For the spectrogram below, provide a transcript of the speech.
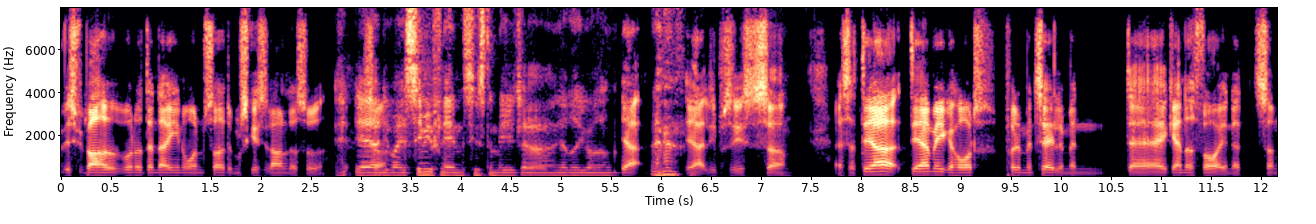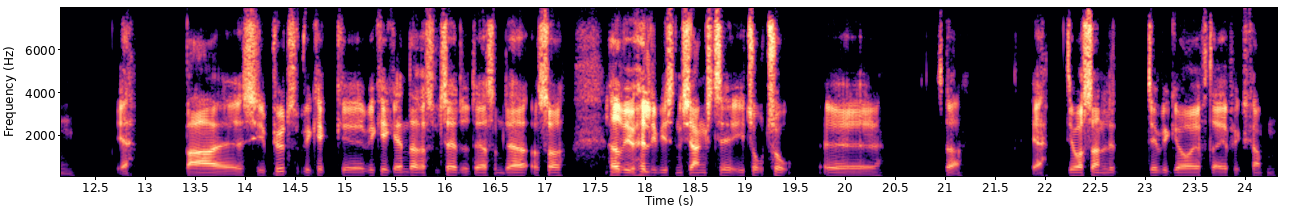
hvis vi bare havde vundet den der ene runde, så havde det måske set anderledes ud. Ja, Så- de var i semifinalen sidste major, og jeg ved ikke hvad. Ja. Ja, lige præcis. Så altså, det er, det er mega hårdt på det mentale, men der er ikke andet for, end at sådan, ja, bare øh, sige pyt, vi kan, ikke, øh, vi kan ikke ændre resultatet der, som det er, og så havde vi jo heldigvis en chance til i 2-2, Øh, så ja, det var sådan lidt det, vi gjorde efter Apex-kampen.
